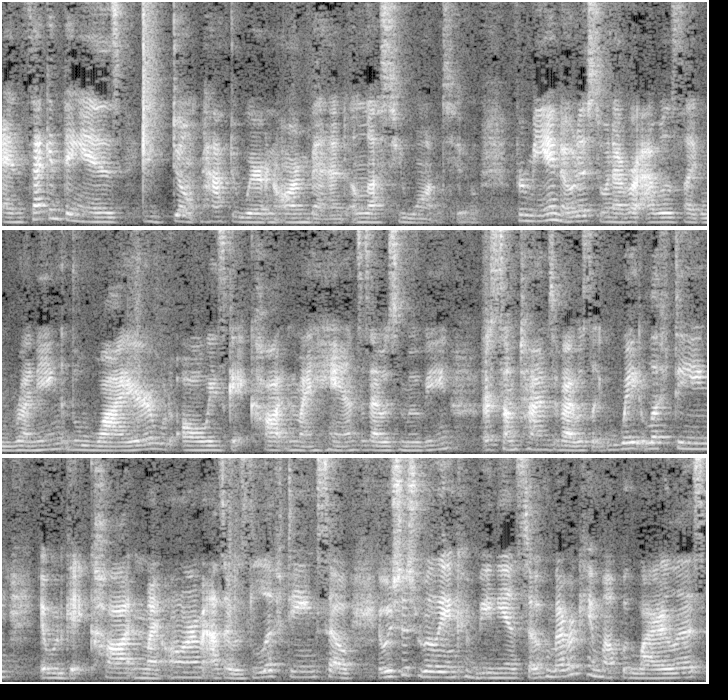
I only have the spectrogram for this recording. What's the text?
and second thing is you don't have to wear an armband unless you want to. For me, I noticed whenever I was like running, the wire would always get caught in my hands as I was moving. Or sometimes if I was like weightlifting, it would get caught in my arm as I was lifting. So it was just really inconvenient. So whomever came up with wireless,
